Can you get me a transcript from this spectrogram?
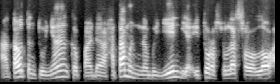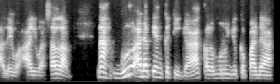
atau tentunya kepada hatamun nabiyyin yaitu Rasulullah Shallallahu alaihi wasallam. Nah, guru adab yang ketiga kalau merujuk kepada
